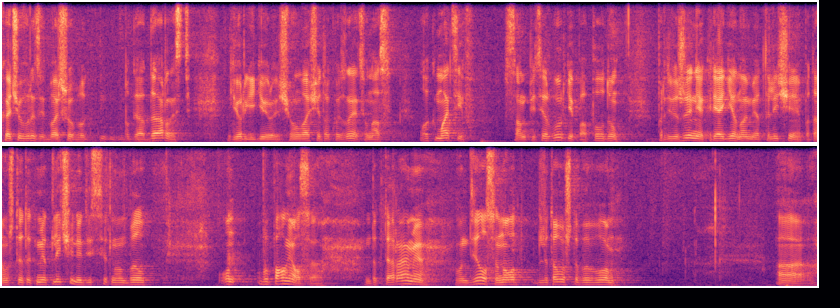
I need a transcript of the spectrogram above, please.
хочу выразить большую благодарность Георгию Георгиевичу. Он вообще такой, знаете, у нас локомотив в Санкт-Петербурге по поводу продвижения криогенного метода лечения, потому что этот метод лечения действительно он был, он выполнялся докторами, он делался, но вот для того, чтобы его, а,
